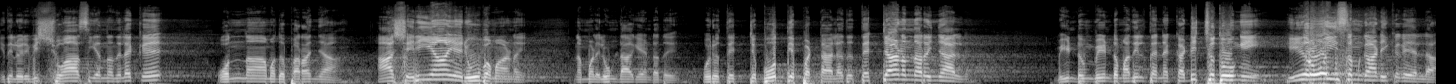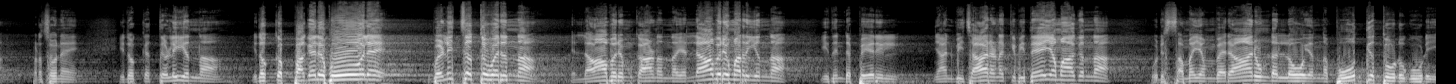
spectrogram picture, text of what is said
ഇതിലൊരു വിശ്വാസി എന്ന നിലയ്ക്ക് ഒന്നാമത് പറഞ്ഞ ആ ശരിയായ രൂപമാണ് നമ്മളിൽ ഉണ്ടാകേണ്ടത്. ഒരു തെറ്റ് ബോധ്യപ്പെട്ടാൽ അത് തെറ്റാണെന്നറിഞ്ഞാൽ വീണ്ടും വീണ്ടും അതിൽ തന്നെ കടിച്ചു തൂങ്ങി ഹീറോയിസം കാണിക്കുകയല്ല. പ്രസോനെ ഇതൊക്കെ തെളിയുന്ന ഇതൊക്കെ പകൽ പോലെ വെളിച്ചത്ത് വരുന്ന എല്ലാവരും കാണുന്ന എല്ലാവരും അറിയുന്ന ഇതിന്റെ പേരിൽ ഞാൻ വിചാരണയ്ക്ക് വിധേയമാകുന്ന ഒരു സമയം വരാനുണ്ടല്ലോ എന്ന ബോധ്യത്തോടു കൂടി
